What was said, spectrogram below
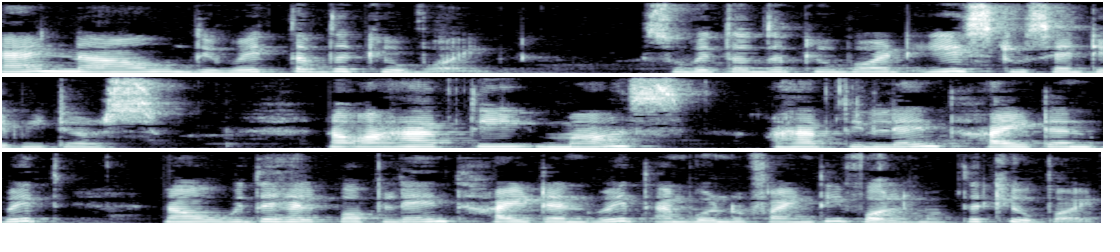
And now the width of the cuboid. So width of the cuboid is 2 centimeters. Now I have the mass, I have the length, height and width. Now with the help of length, height and width, I'm going to find the volume of the cuboid.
